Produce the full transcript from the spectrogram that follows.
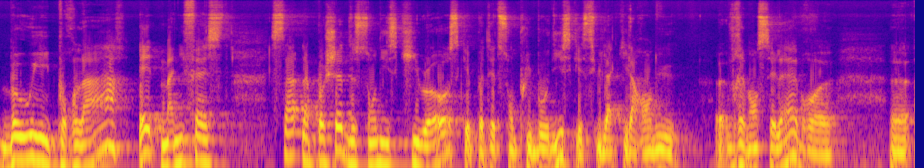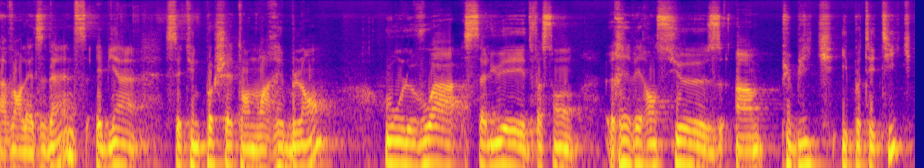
Bowie pour l'art est manifeste. La pochette de son disque Heroes, qui est peut-être son plus beau disque, et celui-là qu'il a rendu euh, vraiment célèbre euh, avant Let's Dance, eh bien, c'est une pochette en noir et blanc où on le voit saluer de façon révérencieuse un public hypothétique.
